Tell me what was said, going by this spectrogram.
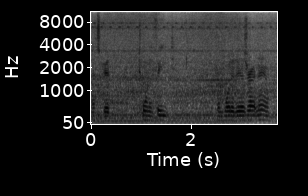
That's a good 20 feet from what it is right now.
